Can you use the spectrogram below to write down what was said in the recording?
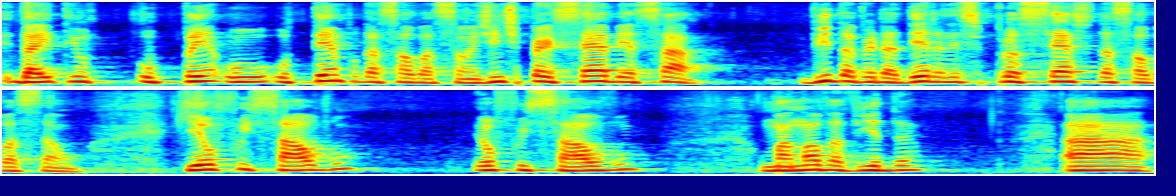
Daí tem o, o, o tempo da salvação. A gente percebe essa vida verdadeira nesse processo da salvação. Que eu fui salvo, eu fui salvo, uma nova vida. Ah,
